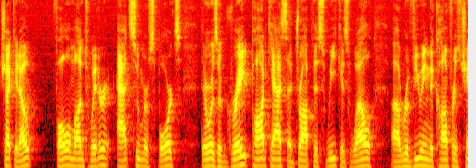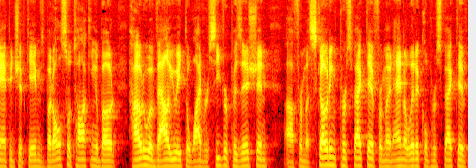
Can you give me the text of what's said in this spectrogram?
check it out. Follow him on Twitter at Sumer Sports. There was a great podcast that dropped this week as well, uh, reviewing the conference championship games, but also talking about how to evaluate the wide receiver position uh, from a scouting perspective, from an analytical perspective.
